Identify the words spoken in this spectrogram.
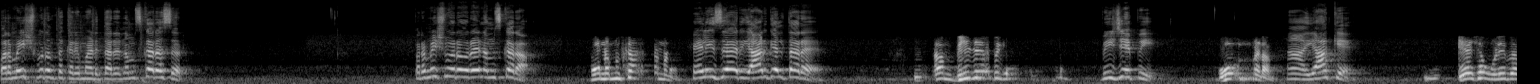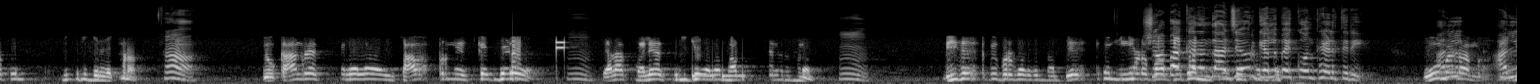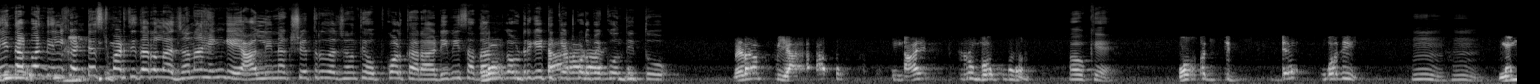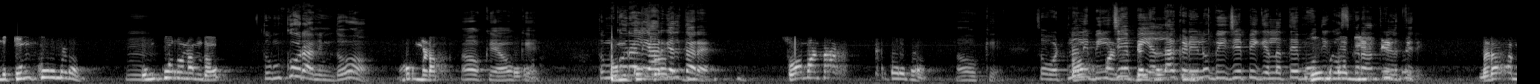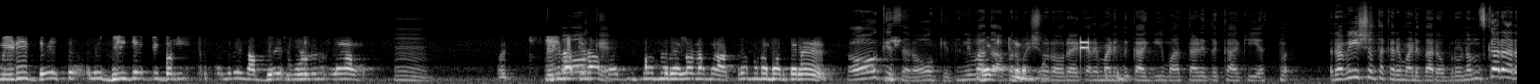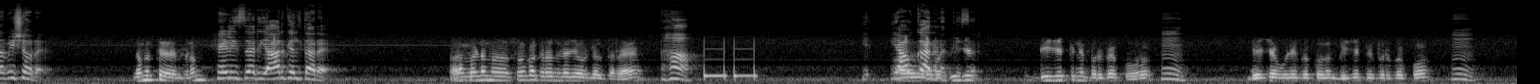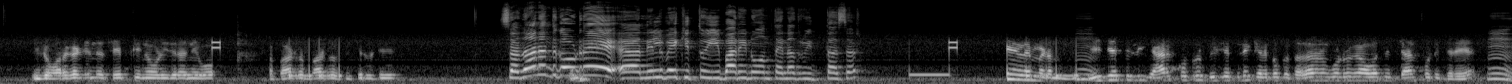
ಪರಮೇಶ್ವರ್ ಅಂತ ಕರೆ ಮಾಡಿದ್ದಾರೆ. ನಮಸ್ಕಾರ ಸರ್. ಪರಮೇಶ್ವರ್ ಅವರೇ ನಮಸ್ಕಾರ. ನಮಸ್ಕಾರ ಮೇಡಮ್. ಹೇಳಿ ಸರ್ ಯಾರು ಗೆಲ್ತಾರೆ? ಮೇಡಮ್ ಬಿಜೆಪಿ ಹ್ಞೂ ಮೇಡಮ್. ಹಾ ಯಾಕೆ? ದೇಶ ಉಳಿಬೇಕು ಬರ್ಬೇಕು ಮೇಡಮ್. ಹಾ. ಇವು ಕಾಂಗ್ರೆಸ್ ಸಾವಿರನ ಎಸ್ಕಟ್ಬೇಡಿ ಹ್ಮ್. ಎಲ್ಲ ಕೊಲೆ ಸುಲ್ಕಿ ಎಲ್ಲ ಮಾಡ್ತಿದ್ದಾರೆ ಮೇಡಮ್. ಬಿಜೆಪಿ ಬರ್ಬಾರ್ದು ನಮ್ಮ ದೇಶಕ್ಕೆ ಮುನ್ನೋಡ ಶೋಭಾ ಕರಂದ್ಲಾಜೆ ಅವ್ರು ಗೆಲ್ಲಬೇಕು ಅಂತ ಹೇಳ್ತೀರಿ. ಅಲ್ಲಿಂದ ಬಂದು ಇಲ್ಲಿ ಕಂಟೆಸ್ಟ್ ಮಾಡ್ತಿದಾರಲ್ಲ ಜನ ಹೆಂಗೆ? ಅಲ್ಲಿನ ಕ್ಷೇತ್ರದ ಜನತೆ ಒಪ್ಕೊಳ್ತಾರ? ಡಿ ವಿ ಸದಾನಂದ ಗೌಡ್ರಿಗೆ ಟಿಕೆಟ್ ಕೊಡಬೇಕು ಅಂತಿತ್ತು. Madam madam. ಓಕೆ. ಮೋದಿ ಹ್ಮ್ ಹ್ಮ್. ನಮ್ಮ ತುಮಕೂರು ಮೇಡಮ್. ತುಮಕೂರು ನಮ್ದು. ತುಮಕೂರಾ ನಿಮ್ದು? ಮೇಡಮ್. Okay okay. ತುಮಕೂರಲ್ಲಿ ಯಾರು ಗೆಲ್ತಾರೆ? ಸೋಮಣ್ಣ ಓಕೆ. ಸೊ ಒಟ್ನಲ್ಲಿ ಬಿಜೆಪಿ ಎಲ್ಲಾ ಕಡೆಯಲ್ಲೂ ಬಿಜೆಪಿ ಗೆಲ್ಲತ್ತೆ ಮೋದಿಗೋಸ್ಕರ ಅಂತ ಹೇಳ್ತೀರಿ? ಮೇಡಮ್ ಇಡೀ ದೇಶದಲ್ಲಿ ಬಿಜೆಪಿ ಬರ್ಲಿಕ್ಕಂದ್ರೆ ನಮ್ ದೇಶ ಉಳಿದಿಲ್ಲ ಚೀನಾ ಚೀನಾ. ಪಾಕಿಸ್ತಾನದವರೆಲ್ಲ ನಮ್ಮ ಆಕ್ರಮಣ ಮಾಡ್ತಾರೆ. ಓಕೆ ಸರ್ ಓಕೆ ಧನ್ಯವಾದ ಪರಮೇಶ್ವರ್ ಅವರೇ ಕರೆ ಮಾಡಿದ್ದಕ್ಕಾಗಿ ಮಾತಾಡಿದ್ದಕ್ಕಾಗಿ. ರವೀಶ್ ಅಂತ ಕರೆ ಮಾಡಿದ್ದಾರೆ ಒಬ್ರು. ನಮಸ್ಕಾರ ರವೀಶ್ ಅವರೇ. ನಮಸ್ತೆ ಮೇಡಮ್. ಹೇಳಿ ಸರ್ ಯಾರು ಗೆಲ್ತಾರೆ? ಮೇಡಮ್ ಶೋಭಾ ಕರಂದ್ಲಾಜೆ ಅವ್ರು ಗೆಲ್ತಾರೆ. ಹಾ. ಯಾವ ಕಾರಣಕ್ಕೆ ಸರ್ ಬಿಜೆಪಿನೇ ಬರಬೇಕು. ಹ್ಮ್. ದೇಶ ಉಳಿಬೇಕು ಅಂದ್ರೆ ಬಿಜೆಪಿ ಬರಬೇಕು. ಹ್ಮ್. ಈಗ ಹೊರಗಡೆಯಿಂದ ಸೇಫ್ಟಿ ನೋಡಿದಿರ ನೀವು? ಬಾರ್ಡರ್ ಬಾರ್ಡರ್ ಸೆಕ್ಯೂರಿಟಿ ಸದಾನಂದ ಗೌಡ್ರೆ ಆ, ನಿಲ್ಬೇಕಿತ್ತು ಈ ಬಾರಿನೂ ಅಂತ ಏನಾದ್ರು ಇತ್ತಾ ಸರ್? ಇಲ್ಲ ಮೇಡಮ್ ಬಿಜೆಪಿಲಿ ಯಾರು ಕೊಟ್ರು ಬಿಜೆಪಿಲಿ ಗೆಲ್ಬೇಕು. ಸದಾನಂದ ಕೊಟ್ರಿಗೆ ಅವತ್ತು ಚಾನ್ಸ್ ಕೊಟ್ಟಿದ್ದಾರೆ. ಹ್ಮ್.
